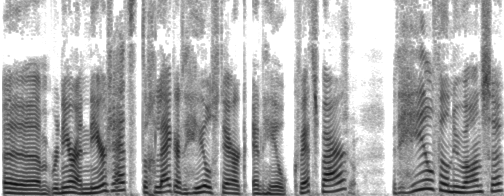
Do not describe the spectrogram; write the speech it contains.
ehm Rhaenyra neerzet. Tegelijkertijd heel sterk en heel kwetsbaar. Zo. Met heel veel nuance.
